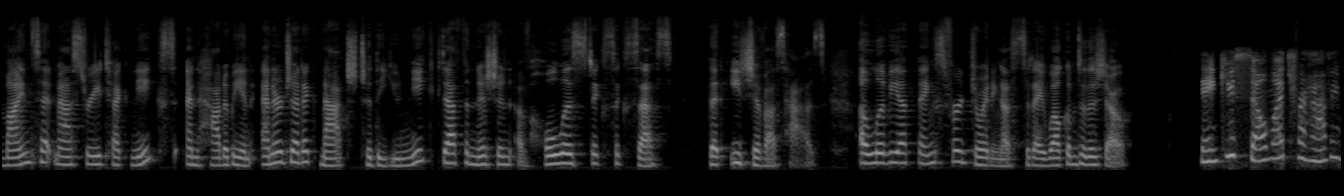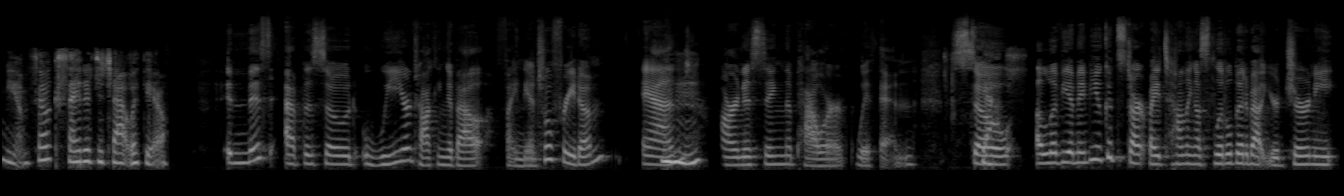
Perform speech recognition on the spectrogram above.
mindset mastery techniques, and how to be an energetic match to the unique definition of holistic success that each of us has. Olivia, thanks for joining us today. Welcome to the show. Thank you so much for having me. I'm so excited to chat with you. In this episode, we are talking about financial freedom and mm-hmm. harnessing the power within. So, yes. Olivia, maybe you could start by telling us a little bit about your journey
